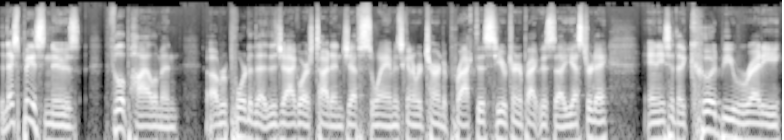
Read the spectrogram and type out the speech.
The next biggest news Philip Heilman uh, reported that the Jaguars tight end Geoff Swaim is going to return to practice. He returned to practice uh, yesterday, and he said that he could be ready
